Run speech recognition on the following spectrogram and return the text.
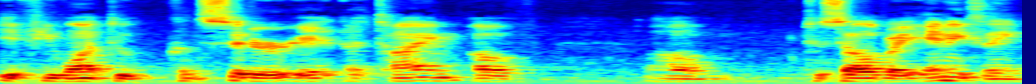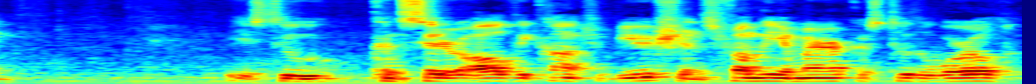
if you want to consider it a time of um, to celebrate anything, is to consider all the contributions from the Americas to the world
